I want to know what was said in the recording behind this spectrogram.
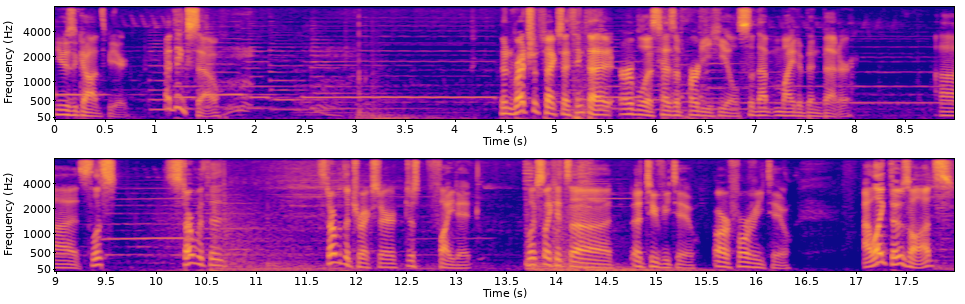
use a God's Beard? I think so. In retrospect, I think that Herbalist has a party heal, so that might have been better. Uh, so let's start with the start with the Trickster. Just fight it. Looks like it's a, a 2v2, or 4v2. I like those odds.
